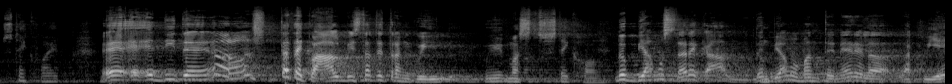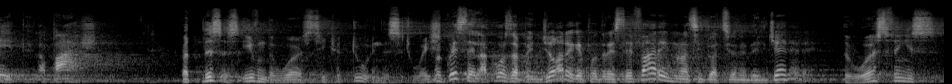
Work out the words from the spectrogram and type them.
stay quiet. E, e- dite, no, no, state calmi, state tranquilli. We must stay calm. Dobbiamo stare calmi, dobbiamo mantenere la, la quiete, la pace. But this is even the worst he could do in this Ma situation. questa è la cosa peggiore che potreste fare in una situazione del genere. The worst thing is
